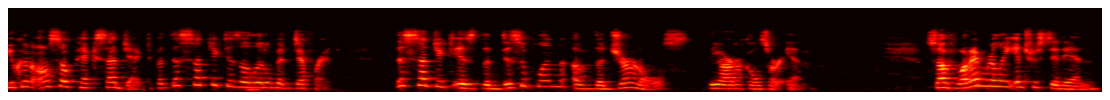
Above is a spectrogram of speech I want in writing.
you can also pick subject, but this subject is a little bit different. This subject is the discipline of the journals the articles are in. So if what I'm really interested in,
